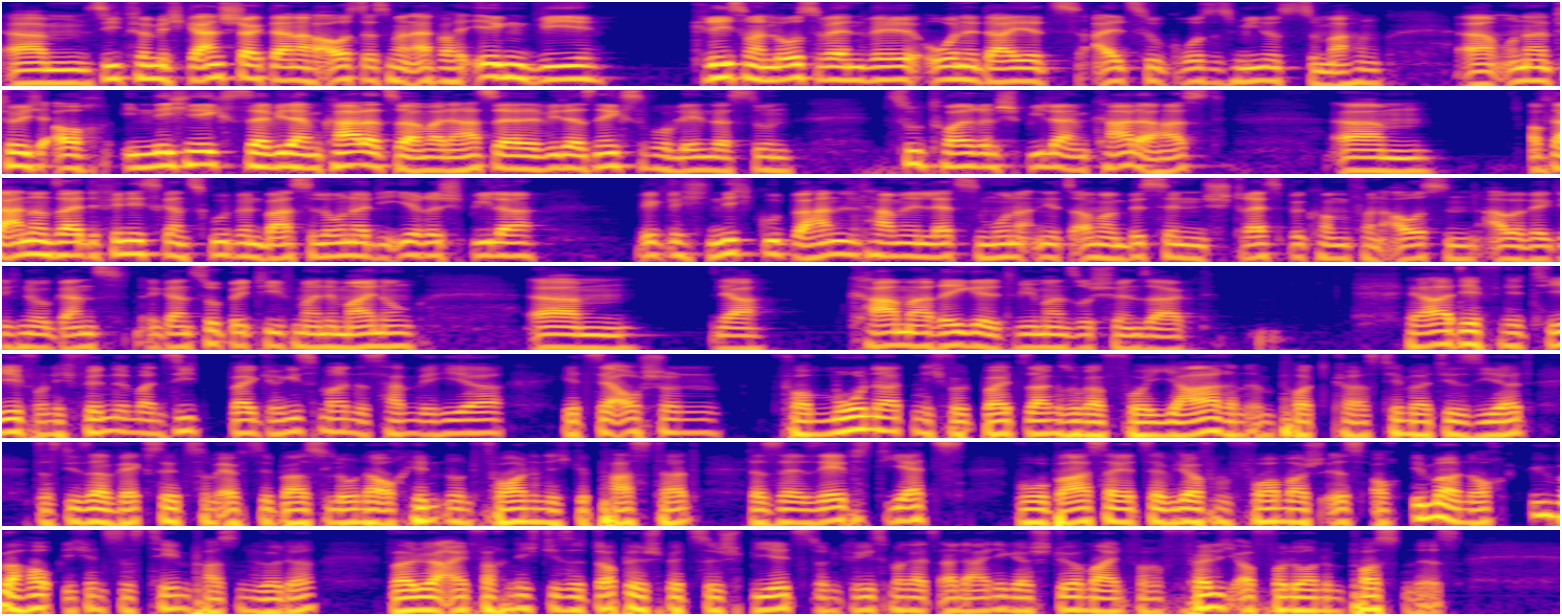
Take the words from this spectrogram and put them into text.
Ähm, sieht für mich ganz stark danach aus, dass man einfach irgendwie Griezmann loswerden will, ohne da jetzt allzu großes Minus zu machen. Ähm, und natürlich auch ihn nicht nächstes Jahr wieder im Kader zu haben, weil dann hast du ja wieder das nächste Problem, dass du einen zu teuren Spieler im Kader hast. Ähm, auf der anderen Seite finde ich es ganz gut, wenn Barcelona die ihre Spieler wirklich nicht gut behandelt haben in den letzten Monaten, jetzt auch mal ein bisschen Stress bekommen von außen, aber wirklich nur ganz, ganz subjektiv meine Meinung. Ähm, ja, Karma regelt, wie man so schön sagt. Ja, definitiv. Und ich finde, man sieht bei Griesmann, das haben wir hier jetzt ja auch schon vor Monaten, ich würde bald sagen sogar vor Jahren im Podcast thematisiert, dass dieser Wechsel zum FC Barcelona auch hinten und vorne nicht gepasst hat, dass er selbst jetzt, wo Barca jetzt ja wieder auf dem Vormarsch ist, auch immer noch überhaupt nicht ins System passen würde, weil du ja einfach nicht diese Doppelspitze spielst und Griezmann als alleiniger Stürmer einfach völlig auf verlorenem Posten ist.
